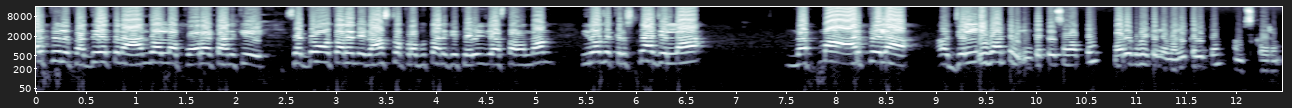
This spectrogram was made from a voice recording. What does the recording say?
ఆర్పీలు పెద్ద ఎత్తున ఆందోళన పోరాటానికి సిద్ధమవుతారని రాష్ట్ర ప్రభుత్వానికి తెలియజేస్తా ఉన్నాం. ఈరోజు కృష్ణా జిల్లా మెప్మా ఆర్పేల జిల్లా వార్తలు ఇంతటితో సమాప్తం. మరొక బిల్టన్ మళ్ళీ కలుద్దాం. నమస్కారం.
